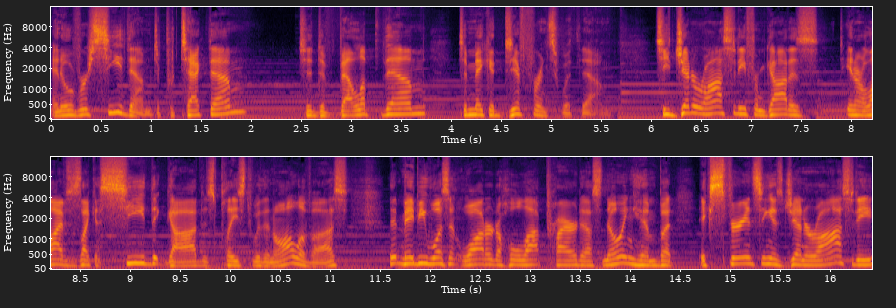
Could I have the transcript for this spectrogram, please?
and oversee them, to protect them, to develop them, to make a difference with them. See, generosity from God is in our lives is like a seed that God has placed within all of us that maybe wasn't watered a whole lot prior to us knowing Him, but experiencing His generosity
